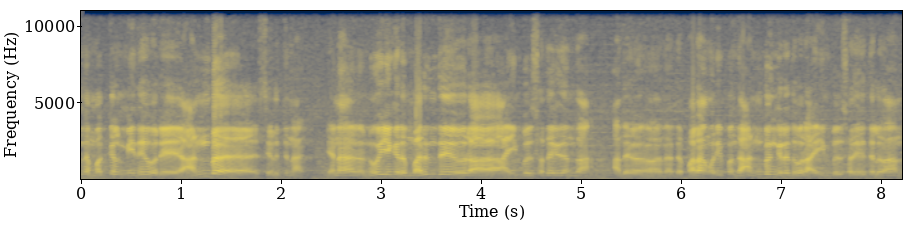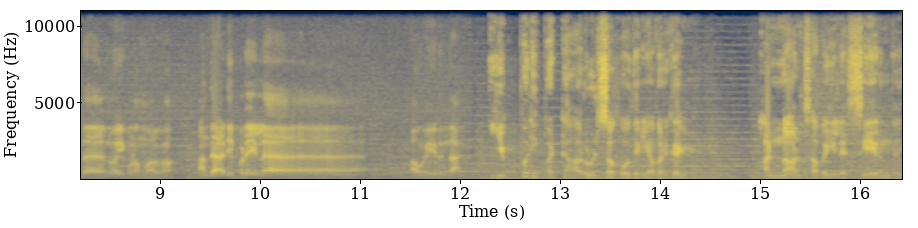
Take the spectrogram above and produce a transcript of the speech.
இந்த மக்கள் மீது ஒரு அன்பை செலுத்தினாங்க. ஏன்னா நோய்ங்கிற மருந்து ஒரு ஐம்பது சதவீதம் தான். அந்த அந்த பராமரிப்பு அந்த அன்புங்கிறது ஒரு ஐம்பது சதவீதத்தில் தான் அந்த நோய் குணமாகும். அந்த அடிப்படையில் அவங்க இருந்தாங்க. இப்படிப்பட்ட அருள் சகோதரி அவர்கள் அன்னாள் சபையில சேர்ந்து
